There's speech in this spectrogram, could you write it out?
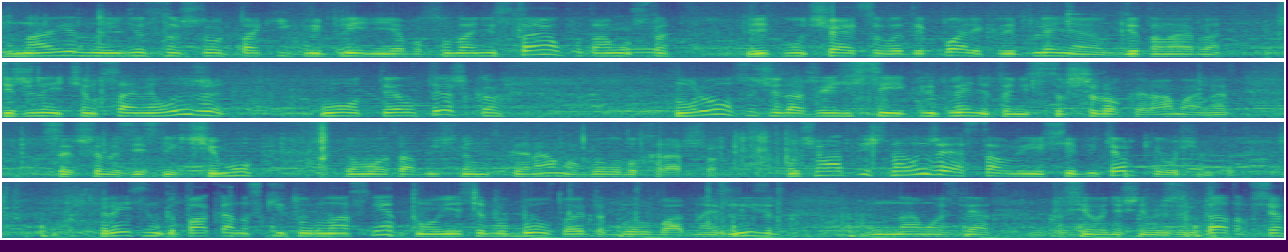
наверное, единственное, что вот такие крепления я бы сюда не ставил, потому что здесь получается в этой паре крепления где-то, наверное, тяжелее, чем сами лыжи. Вот, ТЛТшка. Ну, в любом случае, даже если и крепление, то не с широкой рамой, она совершенно здесь ни к чему. То вот обычная узкая рама было бы хорошо. В общем, отличная лыжа, я ставлю ей все пятерки, в общем-то. Рейсинга пока на скитур у нас нет, но если бы был, то это был бы одна из лидер, на мой взгляд, по сегодняшним результатам. Все.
